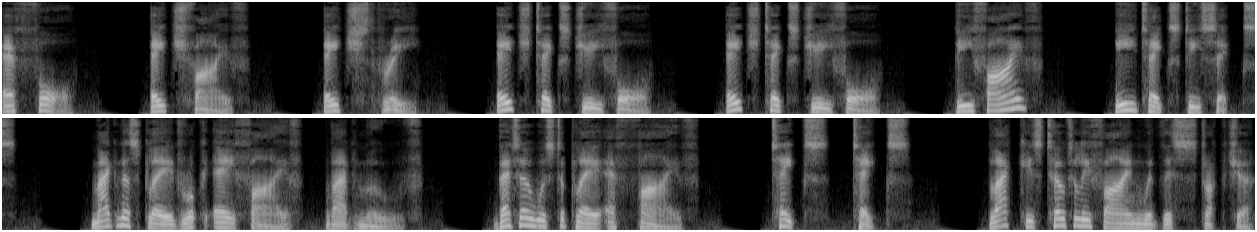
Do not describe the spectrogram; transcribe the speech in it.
f4, h5, h3, h takes g4, h takes g4, d5, e takes d6. Magnus played rook a5, bad move. Better was to play f5. Takes, takes. Black is totally fine with this structure.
